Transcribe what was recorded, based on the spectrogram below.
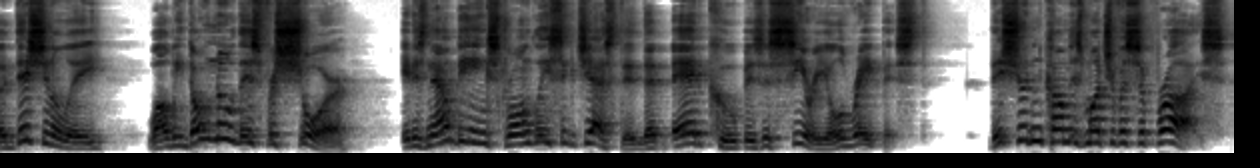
Additionally, while we don't know this for sure, it is now being strongly suggested that Bad Coop is a serial rapist. This shouldn't come as much of a surprise,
